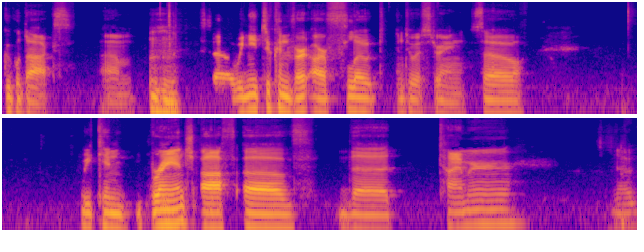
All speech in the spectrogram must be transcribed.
Google Docs. Um, Mhm. So we need to convert our float into a string. So we can branch off of the timer, no,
